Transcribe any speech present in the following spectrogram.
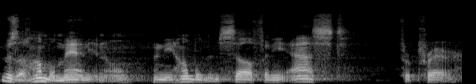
he was a humble man, you know, and he humbled himself and he asked for prayer.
